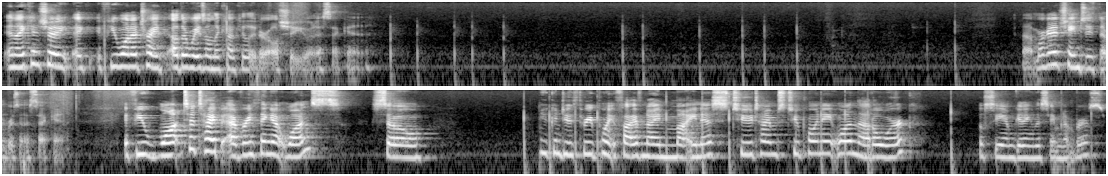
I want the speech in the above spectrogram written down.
And I can show you, if you want to try other ways on the calculator, I'll show you in a second. Um, we're going to change these numbers in a second. If you want to type everything at once, so you can do 3.59 minus 2 times 2.81, that'll work. You'll see I'm getting the same numbers.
